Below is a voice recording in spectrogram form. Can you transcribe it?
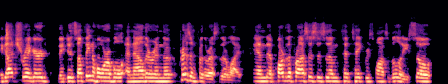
They got triggered. They did something horrible, and now they're in the prison for the rest of their life. And uh, part of the process is them to take responsibility. So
